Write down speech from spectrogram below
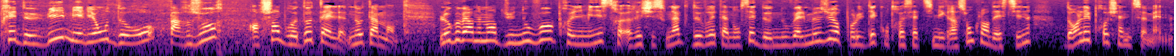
près de 8 millions d'euros par jour en chambre d'hôtel notamment. Le gouvernement du nouveau Premier ministre Rishi Sunak devrait annoncer de nouvelles mesures pour lutter contre cette immigration clandestine dans les prochaines semaines.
